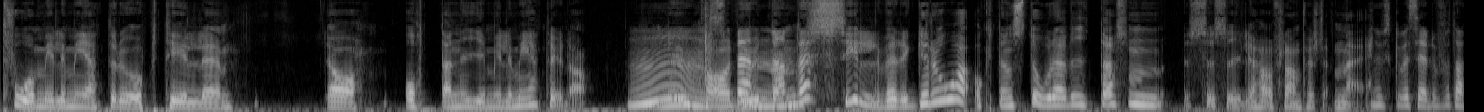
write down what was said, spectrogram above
2 mm och upp till eh, ja, 8-9 mm idag. Mm, nu har spännande. du den silvergrå och den stora vita som Cecilia har framför sig. Nej. Nu ska vi se, du får ta.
